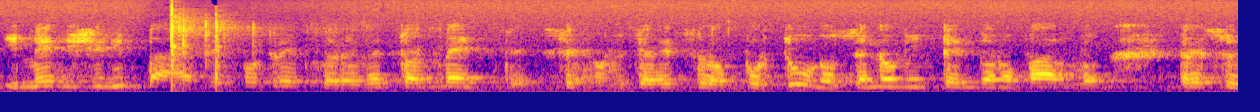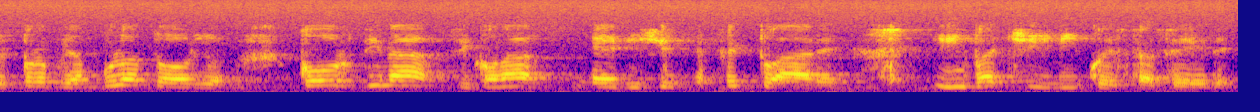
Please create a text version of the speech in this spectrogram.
i medici di base potrebbero eventualmente, se non ritenessero opportuno, se non intendono farlo presso il proprio ambulatorio, coordinarsi con altri medici ed effettuare i vaccini in questa sede.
